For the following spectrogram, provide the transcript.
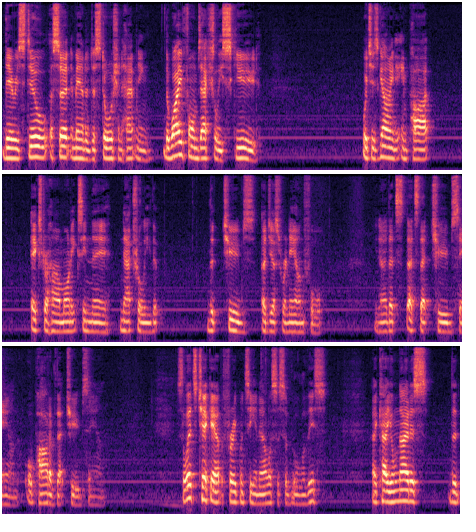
there is still a certain amount of distortion happening. The waveform's actually skewed, which is going to impart extra harmonics in there naturally that the tubes are just renowned for. You know, that's that's that tube sound or part of that tube sound. So let's check out the frequency analysis of all of this. Okay, you'll notice that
